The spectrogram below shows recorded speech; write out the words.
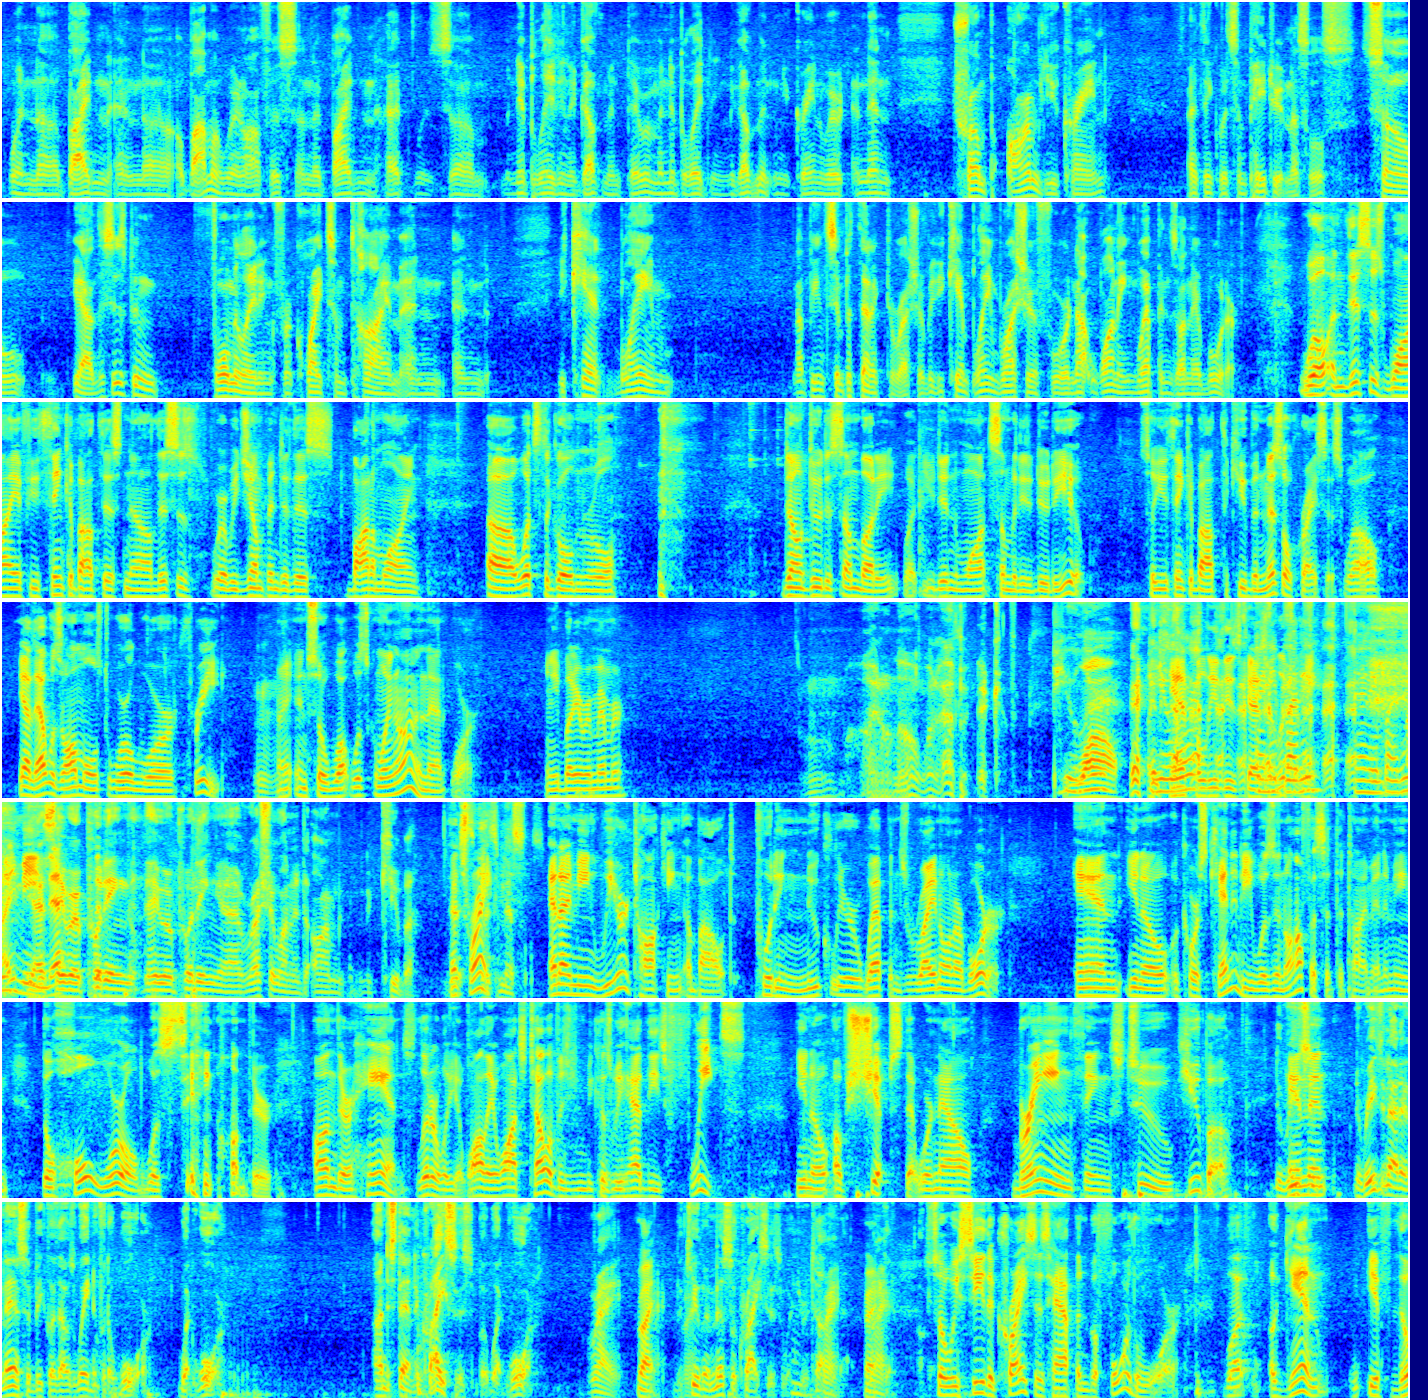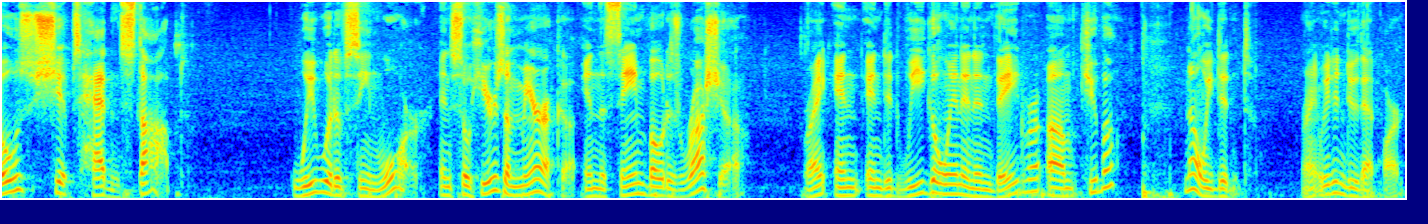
when uh, Biden and uh, Obama were in office, and that Biden had was um, manipulating the government. They were manipulating the government in Ukraine, where and then Trump armed Ukraine, I think, with some Patriot missiles. So, yeah, this has been formulating for quite some time, and and you can't blame. Not being sympathetic to Russia, but you can't blame Russia for not wanting weapons on their border. Well, and this is why, if you think about this now, this is where we jump into this bottom line. Uh, what's the golden rule? Don't do to somebody what you didn't want somebody to do to you. So you think about the Cuban Missile Crisis. Well, yeah, that was almost World War III, mm-hmm. right? And so, what was going on in that war? Anybody remember? Mm, I don't know what happened. Bueller. Wow, I can't believe these guys Anybody? are listening. Anybody? I mean, yes, that, they were putting they were putting uh, Russia wanted to arm Cuba. That's with, right. With missiles. And I mean, we are talking about putting nuclear weapons right on our border. And you know, of course, Kennedy was in office at the time, and I mean, the whole world was sitting on their on their hands, literally, while they watched television because we mm-hmm. had these fleets, you know, of ships that were now bringing things to Cuba. The reason, then, the reason I didn't answer because I was waiting for the war. What war? I understand the crisis, but what war? Right. Right. The right. Cuban Missile Crisis, what you were talking right. about. Right. Okay. Okay. So we see the crisis happen before the war, but again, if those ships hadn't stopped, we would have seen war. And so here's America in the same boat as Russia, right? And and did we go in and invade um, Cuba? No, we didn't. Right? We didn't do that part.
